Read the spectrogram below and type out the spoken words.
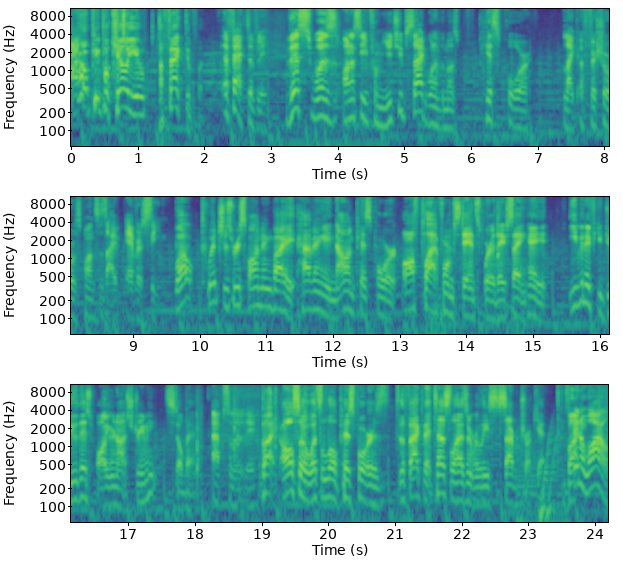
I hope people kill you effectively. effectively. This was honestly from YouTube's side one of the most piss poor like official responses I've ever seen. Well, Twitch is responding by having a non piss poor off platform stance where they're saying, hey, even if you do this while you're not streaming, it's still bad. Absolutely. But also, what's a little piss poor is the fact that Tesla hasn't released the Cybertruck yet. It's but been a while.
